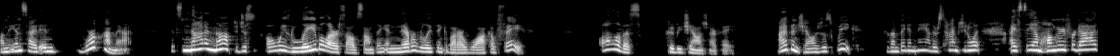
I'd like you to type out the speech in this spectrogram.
on the inside, and work on that. It's not enough to just always label ourselves something and never really think about our walk of faith. All of us could be challenged in our faith. I've been challenged this week because I'm thinking, man, there's times, you know what? I say I'm hungry for God.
